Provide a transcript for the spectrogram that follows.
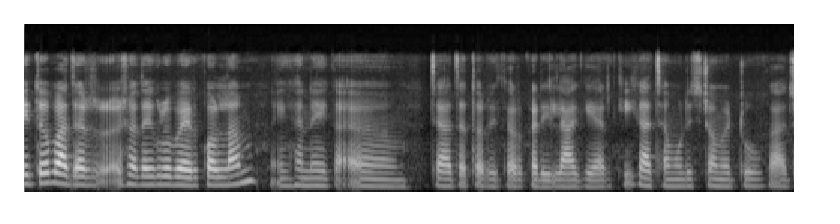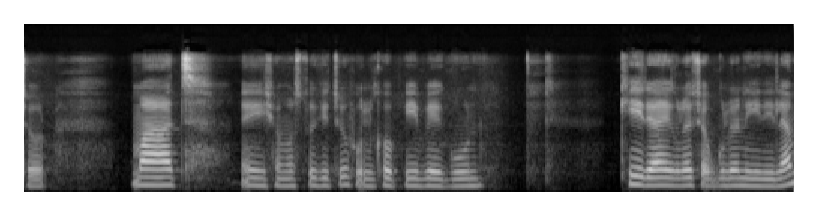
এই তো বাজার সদাইগুলো বের করলাম। এখানে যা যা তরি তরকারি লাগে আর কি। কাঁচামরিচ, টমেটো, গাজর, মাছ, এই সমস্ত কিছু, ফুলকপি, বেগুন, ক্ষীরা, এগুলো সবগুলো নিয়ে নিলাম।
